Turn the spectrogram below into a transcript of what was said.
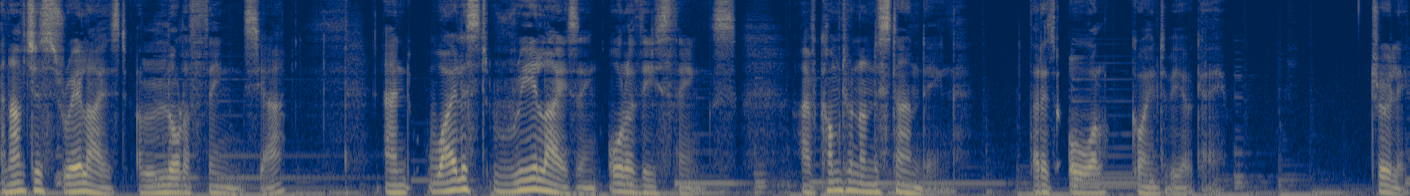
and I've just realized a lot of things, yeah? And whilst realizing all of these things, I've come to an understanding that it's all going to be okay. Truly.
